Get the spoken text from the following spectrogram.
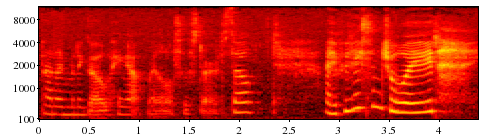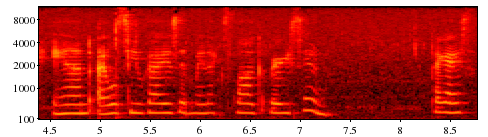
then I'm gonna go hang out with my little sister. So I hope you guys enjoyed and I will see you guys in my next vlog very soon. Bye guys.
